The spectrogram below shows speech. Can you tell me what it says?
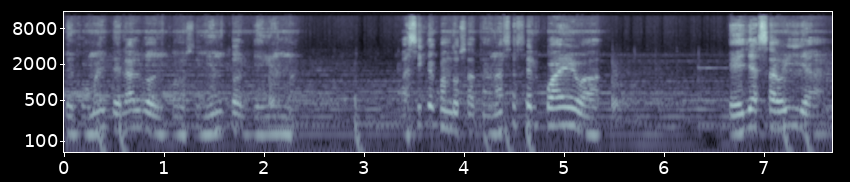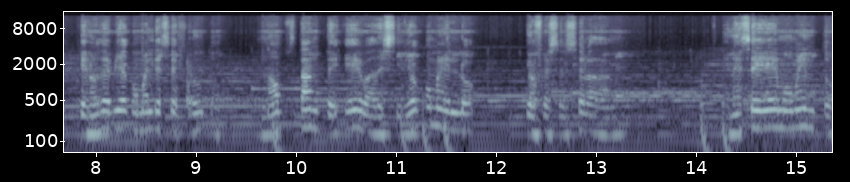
de comer del árbol del conocimiento del bien y el mal. Así que cuando Satanás se acercó a Eva, ella sabía que no debía comer de ese fruto. No obstante, Eva decidió comerlo y ofrecérselo a Adán. En ese momento,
